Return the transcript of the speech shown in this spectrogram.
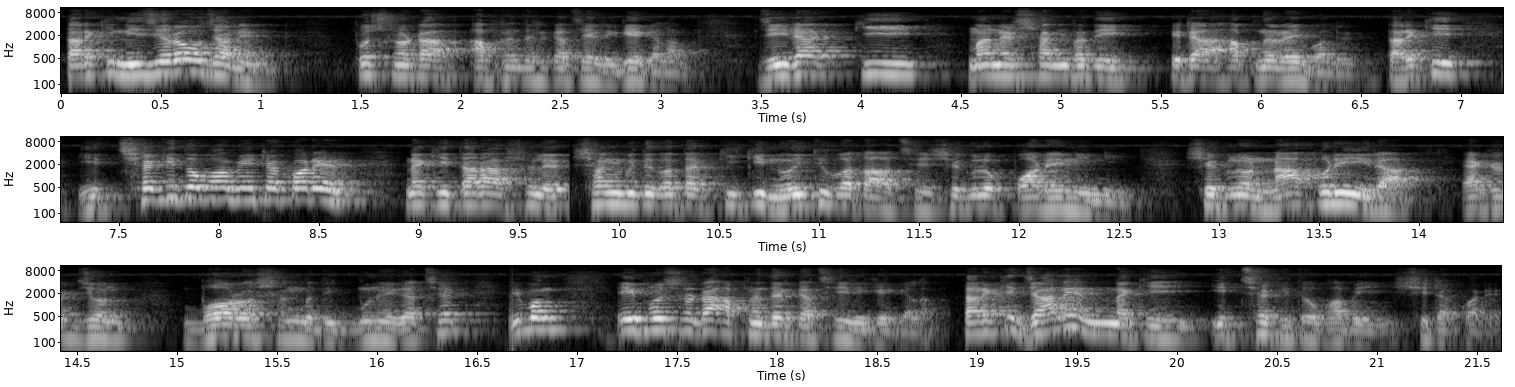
তারা কি নিজেরাও জানেন? প্রশ্নটা আপনাদের কাছে রেখে গেলাম। যে এরা কি মানের সাংবাদিক, এটা আপনারাই বলেন। তারা কি ইচ্ছাকৃতভাবে এটা করেন, নাকি তারা আসলে সাংবাদিকতার কি কি নৈতিকতা আছে সেগুলো পড়েনি সেগুলো না পড়েই এরা এক একজন বড় সাংবাদিক বুনে গেছেন। এবং এই প্রশ্নটা আপনাদের কাছেই রেখে গেলাম। তারা কি জানেন নাকি ইচ্ছাকৃতভাবেই সেটা করেন?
